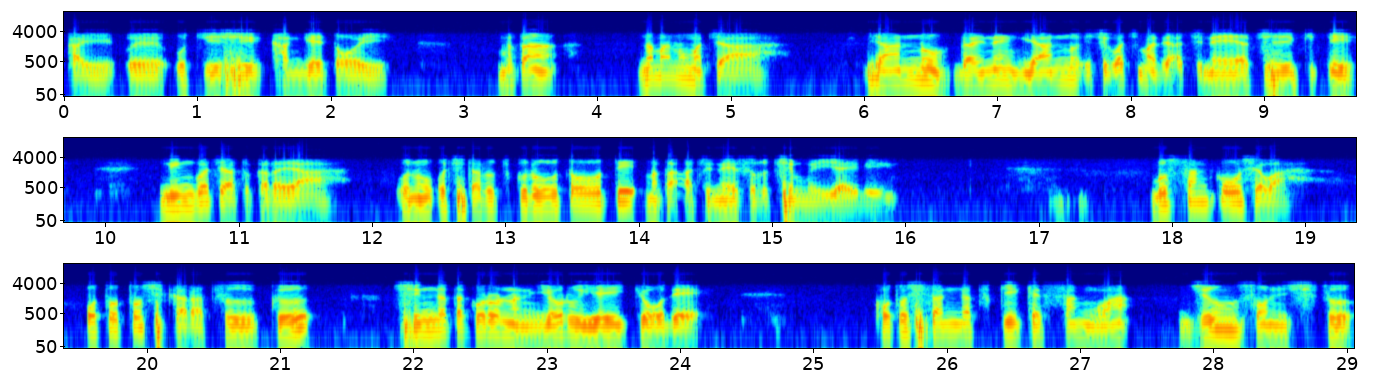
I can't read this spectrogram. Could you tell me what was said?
会、えうちし歓迎とい、また、生の町は、やんの、来年やんの1月まであちねや地域て、人月後からや、うぬうちたる作るうとうて、またあちねえするチームいやいび物産公社は、おととしから続く新型コロナによる影響で、今年3月期決算は、純損失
